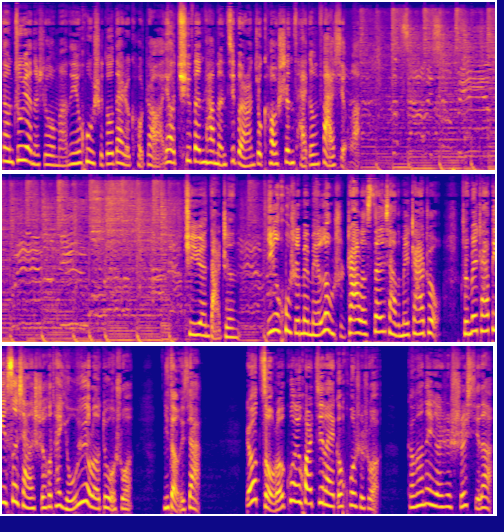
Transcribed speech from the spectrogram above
像住院的时候嘛，那些护士都戴着口罩啊，要区分他们，基本上就靠身材跟发型了。去医院打针，一个护士妹妹愣是扎了三下都没扎中，准备扎第四下的时候，她犹豫了，对我说：“你等一下。”然后走了，过一会儿进来一个护士说：“刚刚那个是实习的，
